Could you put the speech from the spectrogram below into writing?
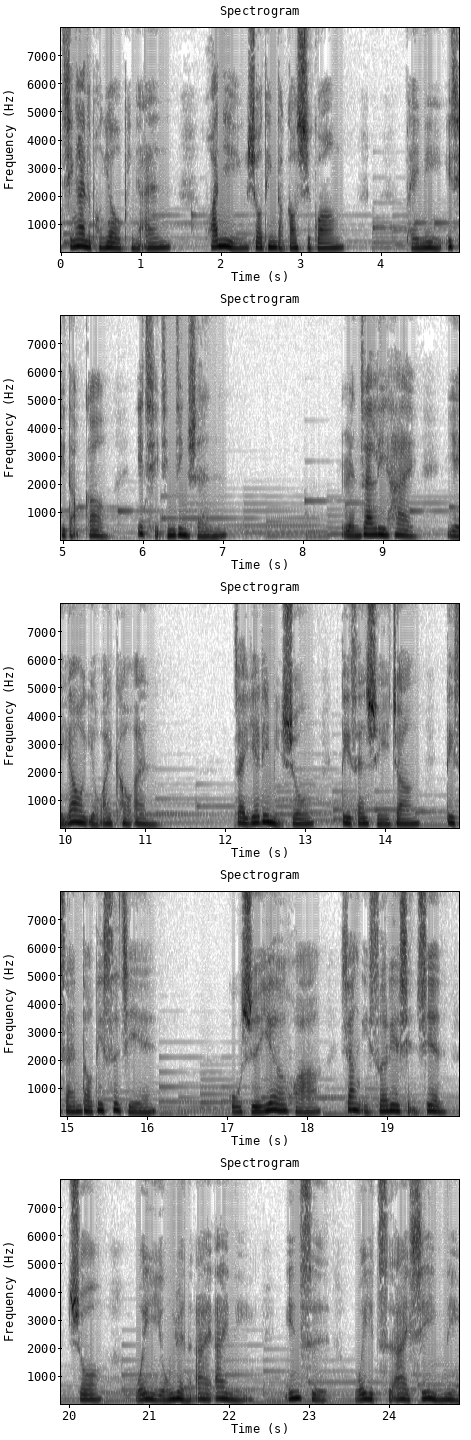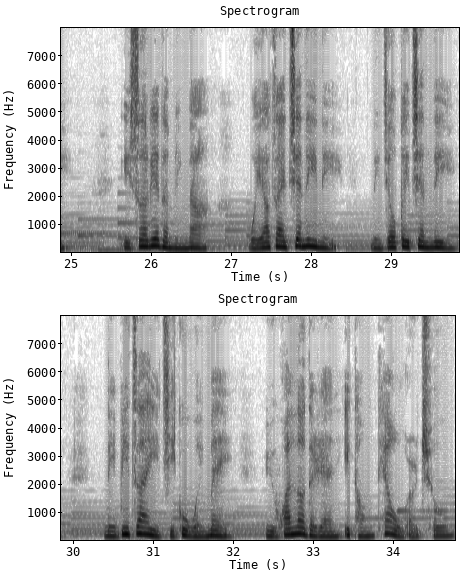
亲爱的朋友，平安！欢迎收听祷告时光，陪你一起祷告，一起亲近神。人再厉害，也要有爱靠岸。在耶利米书第三十一章第三到第四节，古时耶和华向以色列显现，说：“我以永远的爱爱你，因此我以慈爱吸引你，以色列的民哪，我要再建立你，你就被建立。”你必在以击鼓为美，与欢乐的人一同跳舞而出。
